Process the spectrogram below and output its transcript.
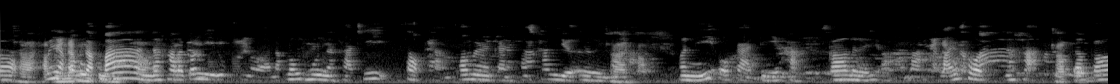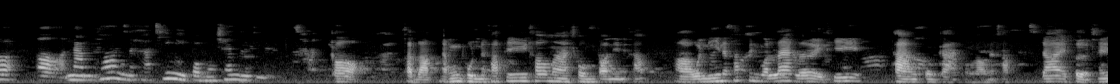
ก็ใช่ครับไม่อยากออกจากบ้านมีนักลงทุนนะคะ แล้วก็มีเอ่อนักลงทุนนะคะ ที่สอบถามเข้ามากันค่อนข้างเยอะเลยใช่นะครัคะบวันนี้โอกาสดีค่ะ ก็เลยเอ่อมาไลฟ์สดนะคะ ครับผมแล้วก็เอ่อนำห้องนะคะที่มีโปรโมชั่นดีๆค่ะ ก็สำหรับนักลงทุนนะครับที่เข้ามาชมตอนนี้นะครับอ่าวันนี้นะครับเป็นวันแรกเลยที่ทางโครงการของเรานะครับ ได้เปิดให้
